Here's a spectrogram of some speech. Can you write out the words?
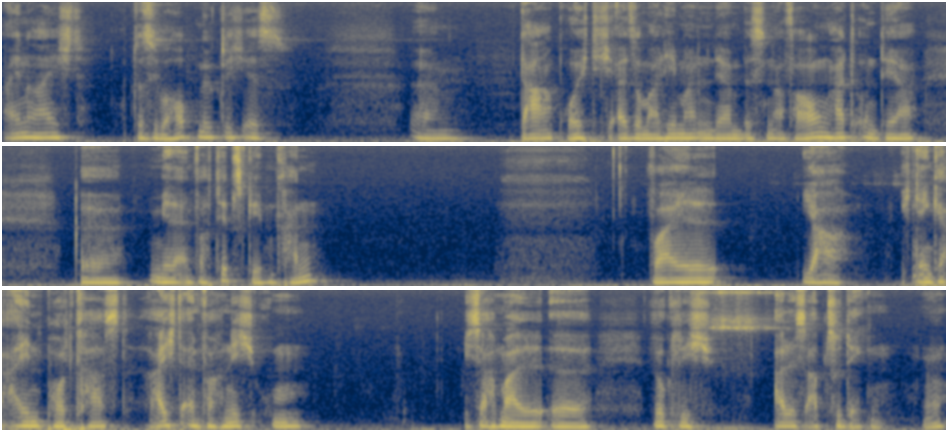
einreicht, ob das überhaupt möglich ist. Ähm, da bräuchte ich also mal jemanden, der ein bisschen Erfahrung hat und der äh, mir einfach Tipps geben kann weil ja, ich denke, ein Podcast reicht einfach nicht, um, ich sag mal, äh, wirklich alles abzudecken. Ne?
